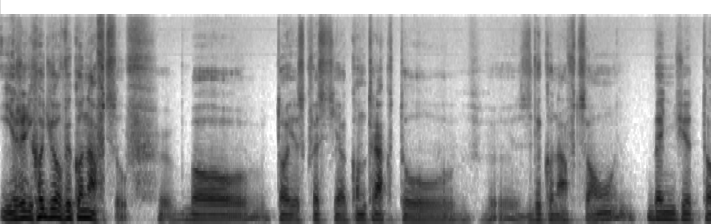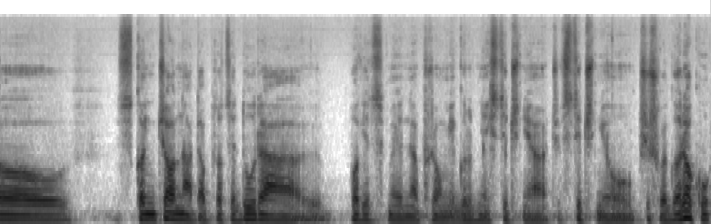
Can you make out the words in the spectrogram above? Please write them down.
jeżeli chodzi o wykonawców, bo to jest kwestia kontraktu z wykonawcą, będzie to skończona ta procedura powiedzmy na promie grudnia i stycznia, czy w styczniu przyszłego roku,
